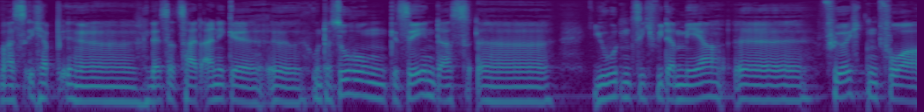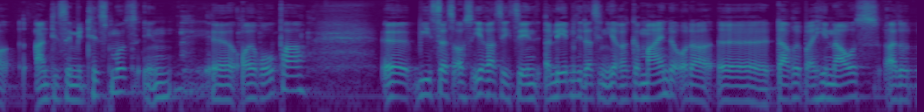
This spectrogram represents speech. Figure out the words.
was ich habe äh, in letzter Zeit einige äh, Untersuchungen gesehen, dass äh, Juden sich wieder mehr äh, fürchten vor Antisemitismus in Europa. Äh, wie ist das aus Ihrer Sicht? Sehen, erleben Sie das in Ihrer Gemeinde oder äh, darüber hinaus, also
